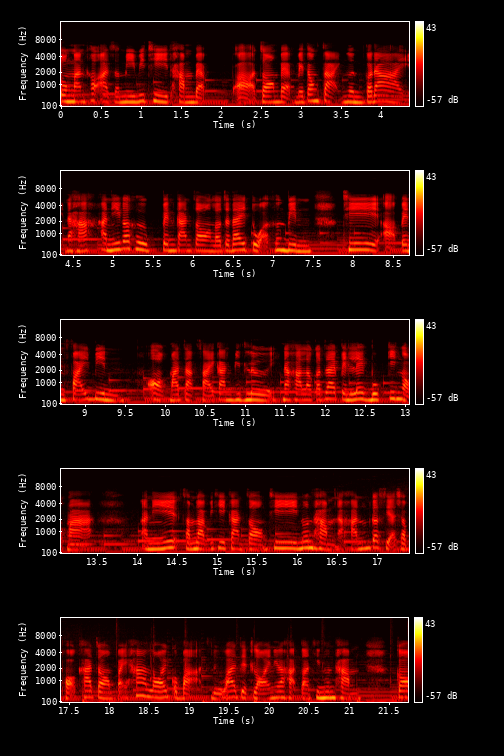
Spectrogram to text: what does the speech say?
ตรงนั้นเขาอาจจะมีวิธีทำแบบจองแบบไม่ต้องจ่ายเงินก็ได้นะคะ อันนี้ก็คือเป็นการจองเราจะได้ตั๋วเครื่องบินที่เป็นไฟล์บินออกมาจากสายการบินเลยนะคะ เราก็ได้เป็นเลขบุ๊กิ้งออกมา อันนี้สำหรับวิธีการจองที่นุ่นทำนะคะ นุ่นก็เสียเฉพาะค่าจองไป 500 กว่าบาท หรือว่า 700นี่แหละค่ะตอนที่นุ่นทำก็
